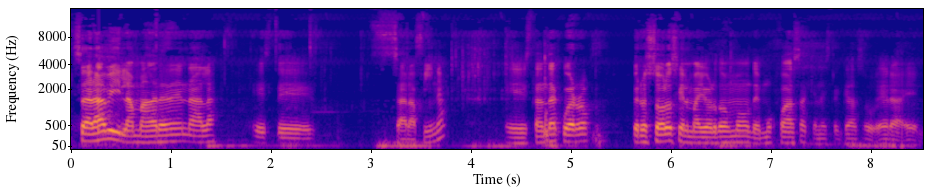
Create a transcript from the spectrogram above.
Sarabi, la madre de Nala, este, Sarafina, eh, están de acuerdo, pero solo si el mayordomo de Mufasa, que en este caso era el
